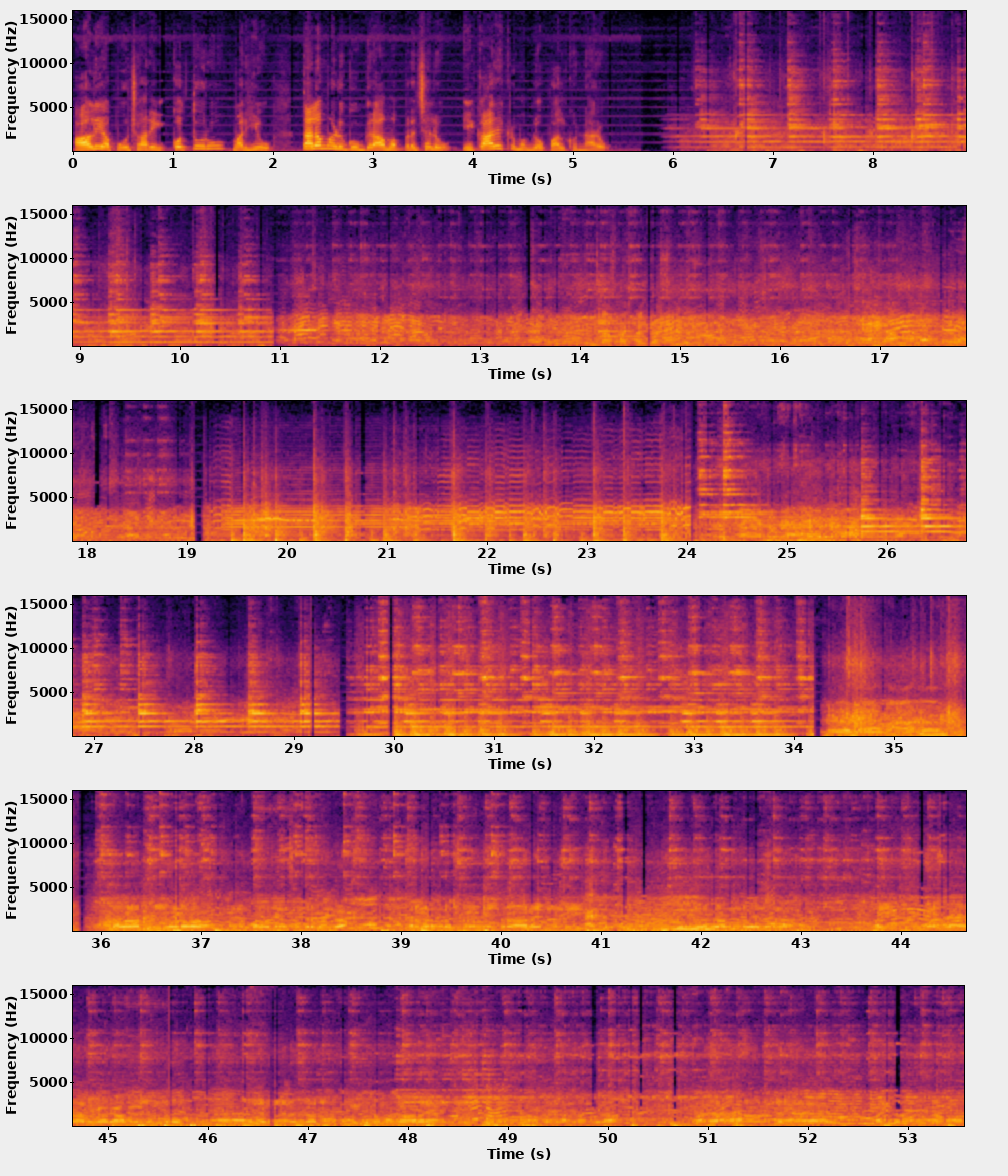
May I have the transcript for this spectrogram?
ఆలయ పూజారి కొత్తూరు మరియు తలమడుగు గ్రామ ప్రజలు ఈ కార్యక్రమంలో పాల్గొన్నారు. స్పష్టంగా వెలమడుగు లక్ష్మీశ్వర ఆలయం నుండి గ్రామంలో వెలిసిన మరి కుమారసంగారాజు గారి ఆధ్వర్యంలో ఎల్లవేల రవిరాజు కుమారసంగ ఆలయానికి ప్రజలందరం కూడా పాదయాత్ర రావడం జరిగింది మరి వెలమడుగు గ్రామంలో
